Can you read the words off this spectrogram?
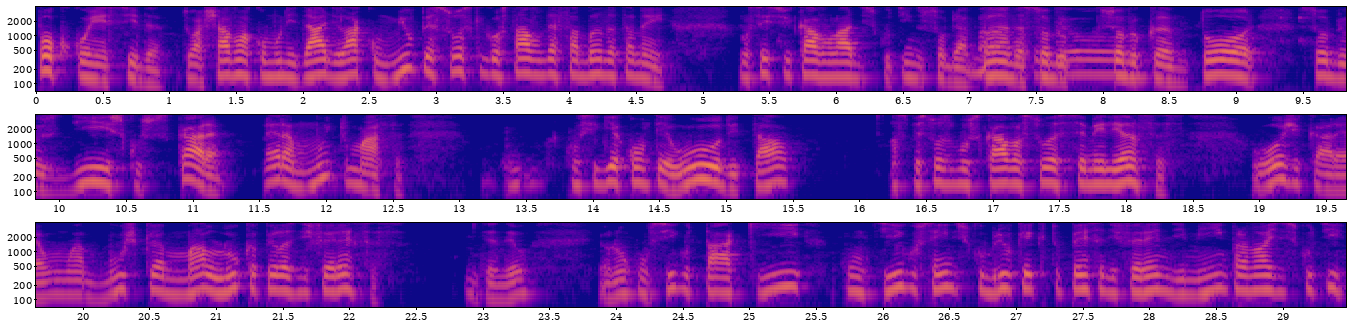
pouco conhecida. Tu achava uma comunidade lá com mil pessoas que gostavam dessa banda também. Vocês ficavam lá discutindo sobre a banda, sobre, o, sobre o cantor, sobre os discos. Cara, era muito massa. Conseguia conteúdo e tal as pessoas buscavam as suas semelhanças. Hoje, cara, é uma busca maluca pelas diferenças, entendeu? Eu não consigo estar tá aqui contigo sem descobrir o que que tu pensa diferente de mim para nós discutir,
